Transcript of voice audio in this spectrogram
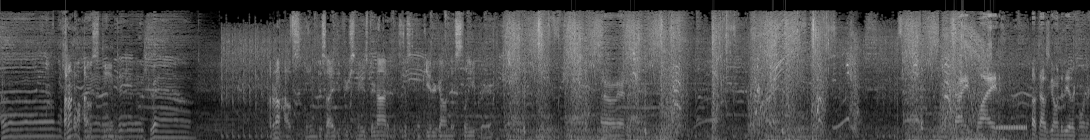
I don't know how Steam. I don't know how Steam decides if you're snoozed or not. If it's just the computer going to sleep or. Oh, yeah. Nice, wide. Thought that was going to the other corner.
